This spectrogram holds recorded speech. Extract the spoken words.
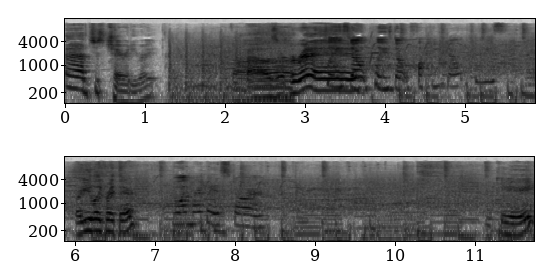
Ah, it's just charity, right? Bowser Uh, Parade. Please don't, please don't, fucking don't, please. Are you like right there? No, I'm right by a star. Okay. This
